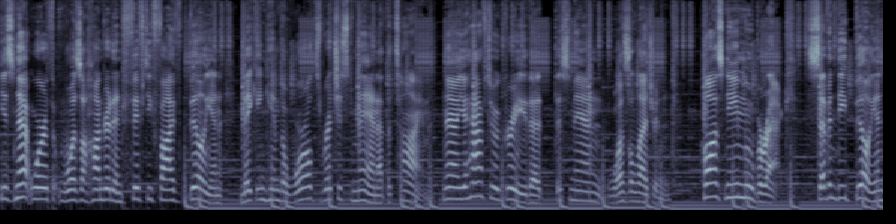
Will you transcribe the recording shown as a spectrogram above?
His net worth was 155 billion, making him the world's richest man at the time. Now, you have to agree that this man was a legend. Hosni Mubarak, $70 billion.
